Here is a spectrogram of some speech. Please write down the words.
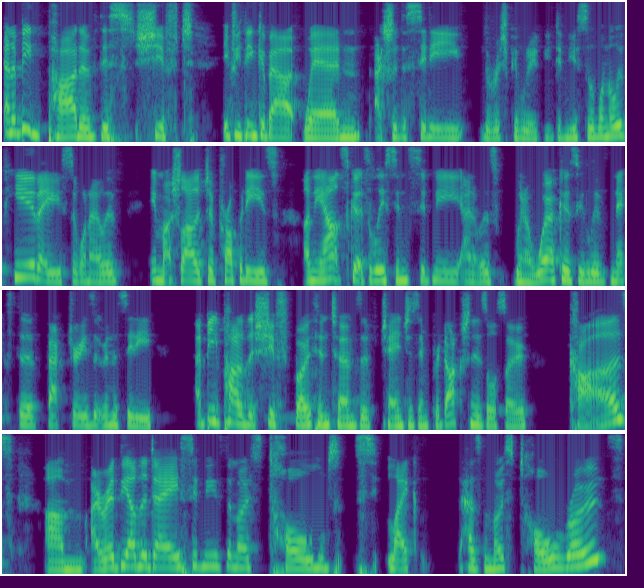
And a big part of this shift if you think about when actually the city, the rich people didn't used to want to live here, they used to want to live in much larger properties on the outskirts, at least in Sydney, and it was you know workers who lived next to factories that were in the city. A big part of the shift, both in terms of changes in production, is also cars. Um, I read the other day Sydney is the most tolled, like has the most toll roads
